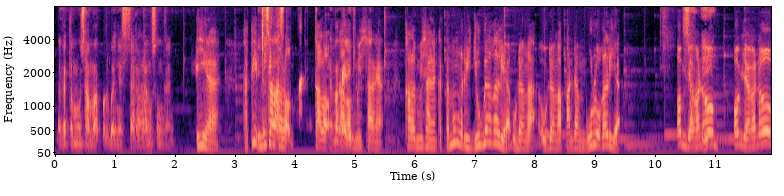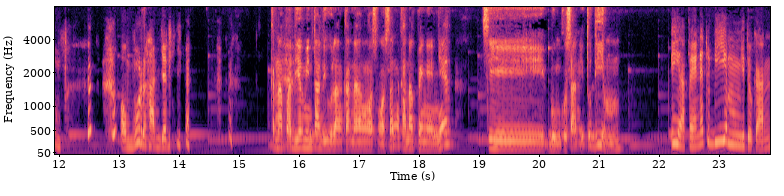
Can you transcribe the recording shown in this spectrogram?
ketemu sama korbannya secara langsung kan. Iya, tapi Itu mungkin kalau kalau kalau gitu. misalnya kalau misalnya ketemu ngeri juga kali ya, udah nggak udah nggak pandang bulu kali ya. Om jangan Tapi- om, om jangan om, om Burhan jadinya. Kenapa dia minta diulang karena ngos-ngosan? Karena pengennya si bungkusan itu diem. Iya, pengennya tuh diem gitu kan.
